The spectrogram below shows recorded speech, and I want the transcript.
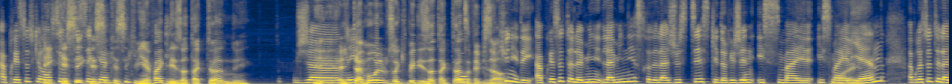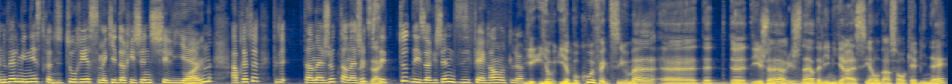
Après ça, ce que l'on sait Qu'est-ce aussi, c'est qu'est-ce- que... qu'est-ce qu'il vient faire avec les Autochtones, lui? Ai Le tamoul s'occuper des Autochtones, ça fait bizarre. Aucune idée. Après ça, tu as la ministre de la Justice qui est d'origine ismaé- ismaélienne. Après ça, tu as la nouvelle ministre du Tourisme qui est d'origine chilienne. Ouais. Après ça, t'en ajoutes, t'en ajoutes, c'est toutes des origines différentes. Là. Il y, a, il y a beaucoup, effectivement, euh, de, de- des gens originaires de l'immigration dans son cabinet.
